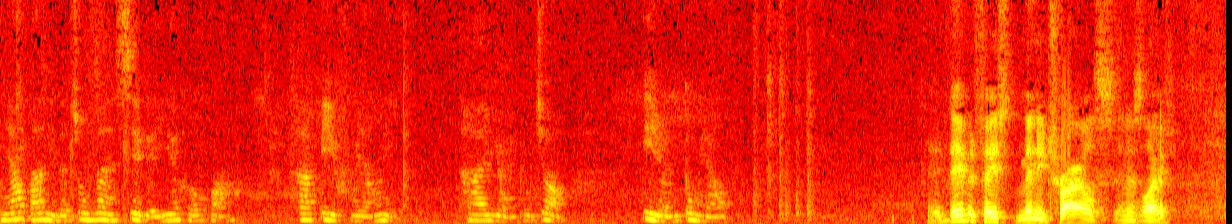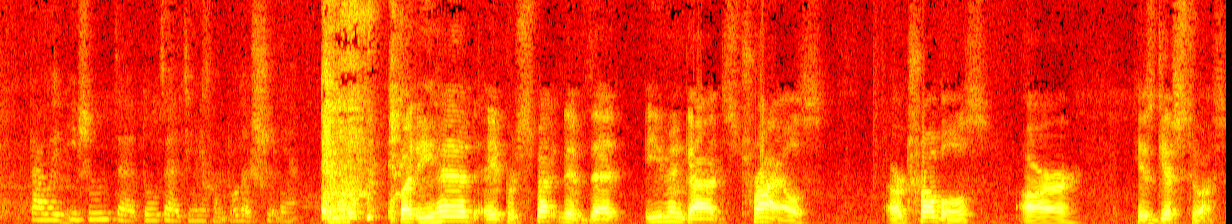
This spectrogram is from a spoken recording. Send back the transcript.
你要把你的重担卸给耶和华，他必抚养你，他永不叫一人动摇。 Okay, David faced many trials in his life, 大卫一生在都在经历很多的试炼， but he had a perspective that even God's trials or troubles are his gifts to us.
